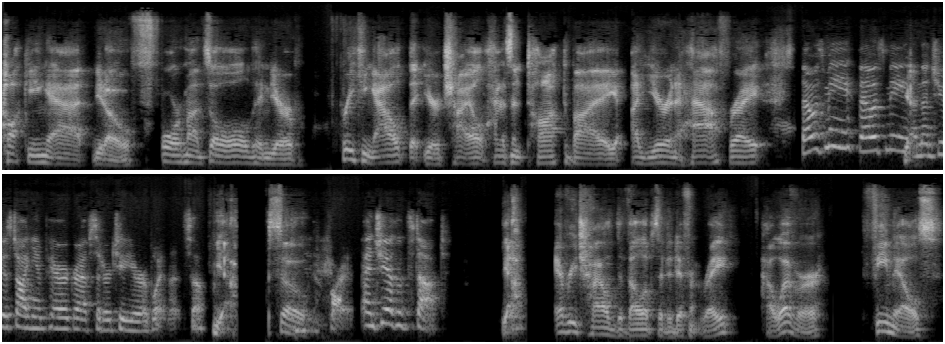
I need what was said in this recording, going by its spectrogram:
talking at, you know, four months old and you're freaking out that your child hasn't talked by a year and a half, right? That was me. That was me. Yeah. And then she was talking in paragraphs at her two-year appointment. So yeah. So. And she hasn't stopped. Yeah. Every child develops at a different rate. However, females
